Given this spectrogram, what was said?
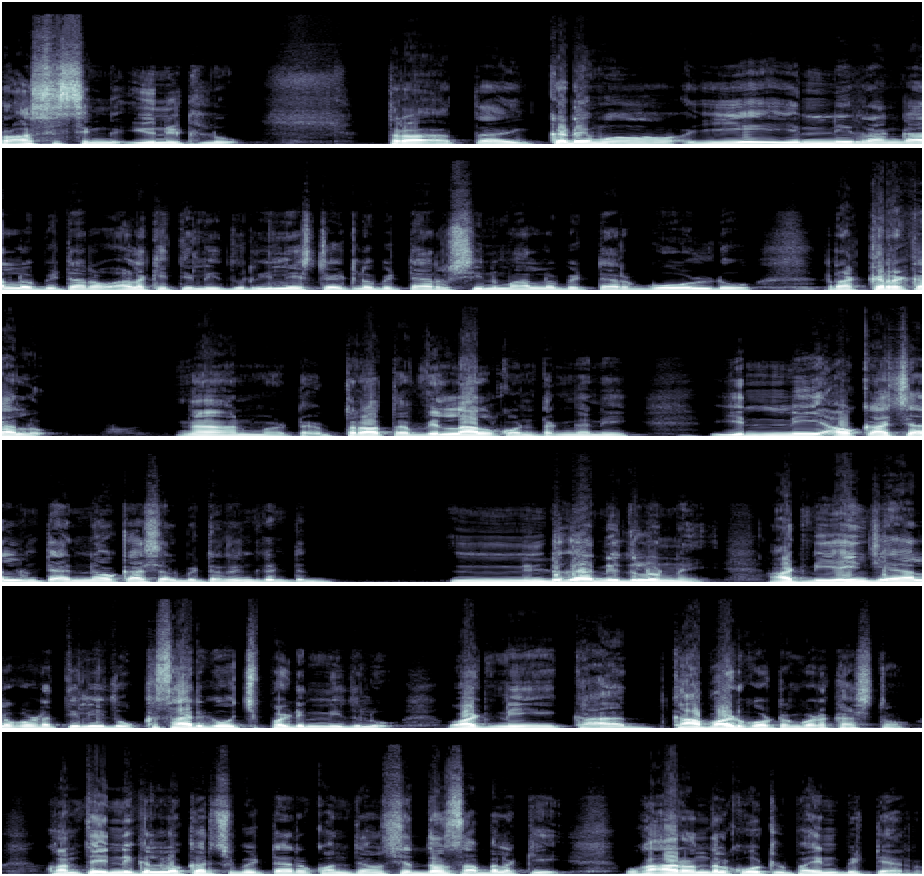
ప్రాసెసింగ్ యూనిట్లు తర్వాత ఇక్కడేమో ఈ ఎన్ని రంగాల్లో పెట్టారో వాళ్ళకి తెలియదు రియల్ ఎస్టేట్లో పెట్టారు సినిమాల్లో పెట్టారు గోల్డ్ రకరకాలు. అనమాట తర్వాత విల్లాలు కొనటం కానీ ఎన్ని అవకాశాలు ఉంటే అన్ని అవకాశాలు పెట్టారు. ఎందుకంటే నిండుగా నిధులు ఉన్నాయి వాటిని ఏం చేయాలో కూడా తెలియదు. ఒక్కసారిగా వచ్చి పడిన నిధులు. వాటిని కా కాపాడుకోవటం కూడా కష్టం. కొంత ఎన్నికల్లో ఖర్చు పెట్టారు కొంత సిద్ధం సభలకి ఒక ఆరు వందల కోట్ల పైన పెట్టారు.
